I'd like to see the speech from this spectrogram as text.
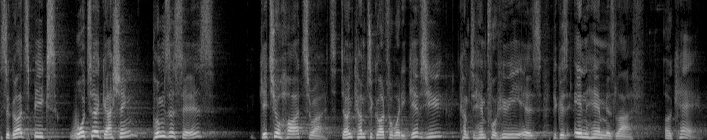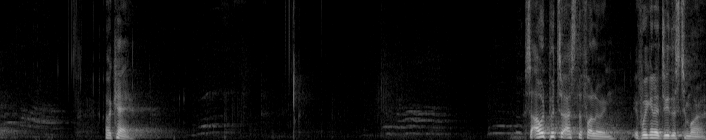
So God speaks water gushing. Pumza says, Get your hearts right. Don't come to God for what He gives you, come to Him for who He is, because in Him is life. Okay. Okay. So I would put to us the following if we're going to do this tomorrow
